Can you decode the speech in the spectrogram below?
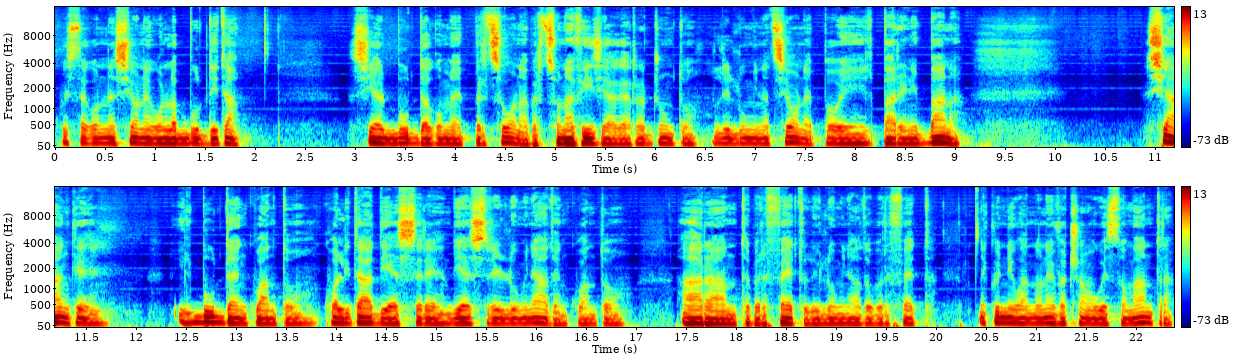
questa connessione con la buddhità, sia il Buddha come persona, persona fisica che ha raggiunto l'illuminazione e poi il Parinibbana, sia anche il Buddha in quanto qualità di essere, di essere illuminato, in quanto Arahant perfetto, di illuminato perfetto. E quindi quando noi facciamo questo mantra,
